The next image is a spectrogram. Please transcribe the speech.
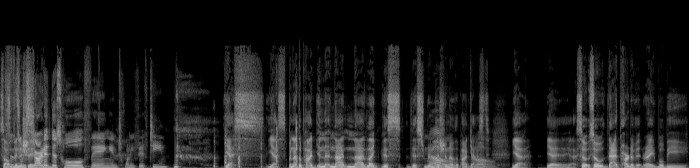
So I'll Since finish we it. started this whole thing in 2015. yes, yes, but not the pod. Not not like this this rendition No, of the podcast. no. Yeah, yeah, yeah, yeah. So so that part of it, right, will be.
